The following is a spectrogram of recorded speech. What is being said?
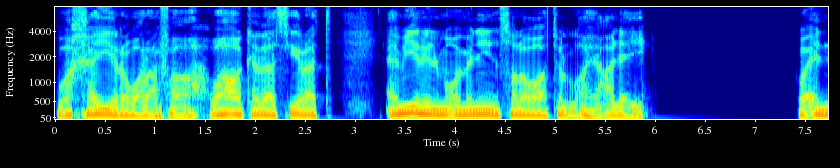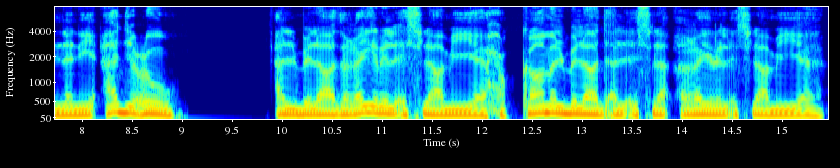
وخير ورفاه. وهكذا سيرة أمير المؤمنين صلوات الله عليه. وإنني أدعو البلاد غير الإسلامية حكام البلاد. غير الإسلامية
